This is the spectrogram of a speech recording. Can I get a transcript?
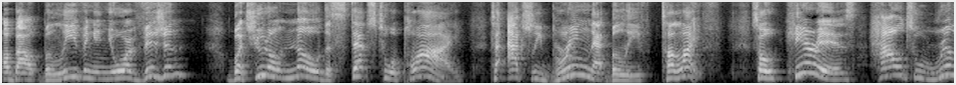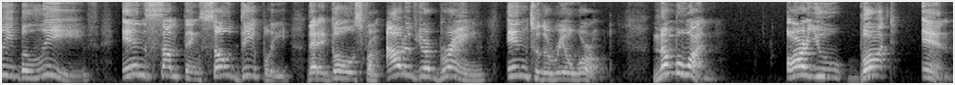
about believing in your vision, but you don't know the steps to apply to actually bring that belief to life. So here is how to really believe in something so deeply that it goes from out of your brain into the real world. Number one, are you bought in?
